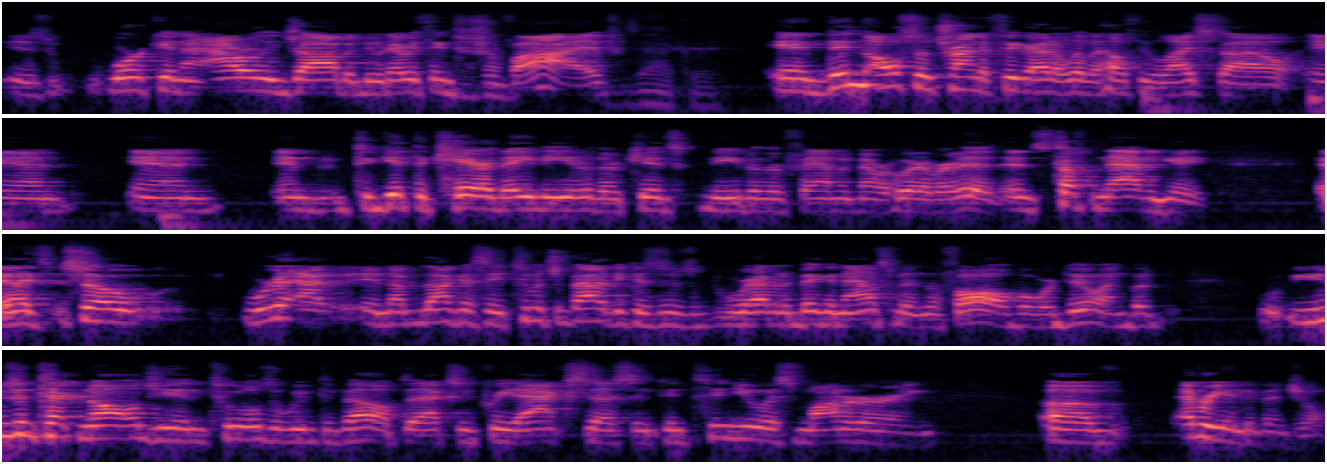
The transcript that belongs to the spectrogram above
is working an hourly job and doing everything to survive, exactly. and then also trying to figure out how to live a healthy lifestyle and and and to get the care they need or their kids need or their family member, whatever it is. And it's tough to navigate. And I, so we're gonna, and I'm not going to say too much about it because we're having a big announcement in the fall of what we're doing, but using technology and tools that we've developed to actually create access and continuous monitoring of every individual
